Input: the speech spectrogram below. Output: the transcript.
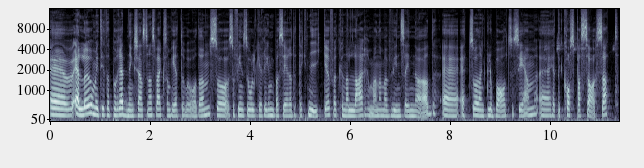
Eh, eller om vi tittar på räddningstjänsternas verksamhetsområden så, så finns det olika rymdbaserade tekniker för att kunna larma när man befinner sig i nöd. Eh, ett sådant globalt system eh, heter COSPA SARSAT.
